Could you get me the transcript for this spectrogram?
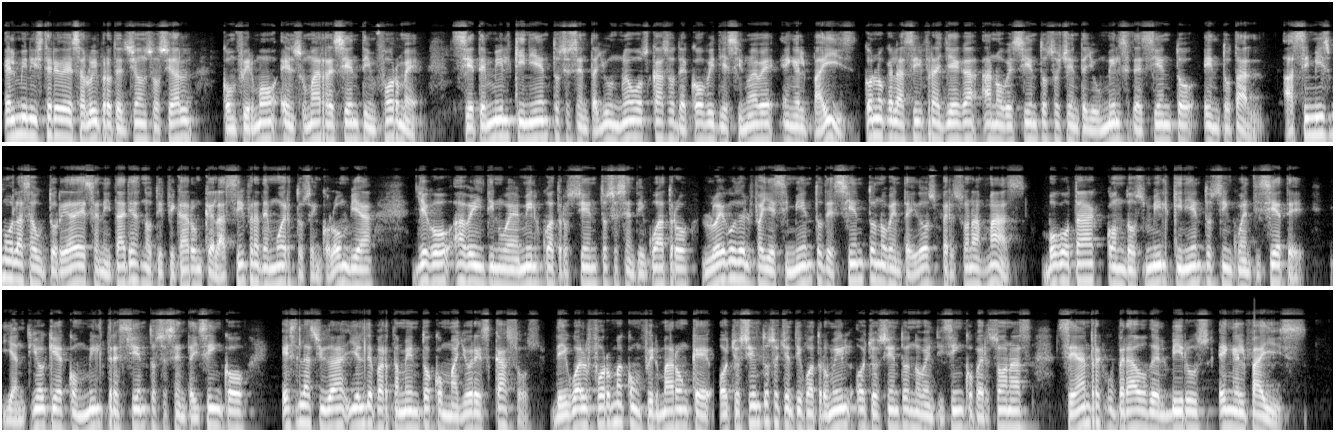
El Ministerio de Salud y Protección Social confirmó en su más reciente informe 7.561 nuevos casos de COVID-19 en el país, con lo que la cifra llega a 981.700 en total. Asimismo, las autoridades sanitarias notificaron que la cifra de muertos en Colombia llegó a 29.464 luego del fallecimiento de 192 personas más, Bogotá con 2.557 y Antioquia con 1.365 es la ciudad y el departamento con mayores casos. De igual forma, confirmaron que 884.895 personas se han recuperado del virus en el país.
